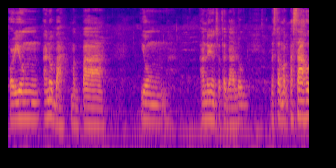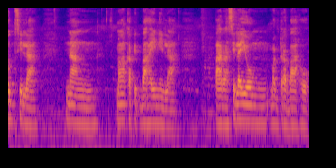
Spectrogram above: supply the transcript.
or yung ano ba, magpa yung ano yun sa Tagalog, basta magpasahod sila ng mga kapitbahay nila para sila yung magtrabaho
